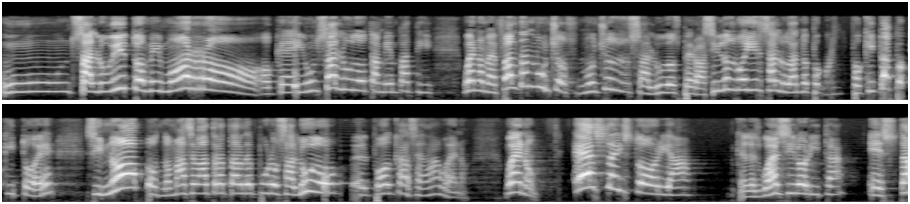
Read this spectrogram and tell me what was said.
un saludito, mi morro. Ok, un saludo también para ti. Bueno, me faltan muchos, muchos saludos, pero así los voy a ir saludando po- poquito a poquito, ¿eh? Si no, pues nomás se va a tratar de puro saludo el podcast, ¿eh? Bueno, bueno, esta historia que les voy a decir ahorita está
